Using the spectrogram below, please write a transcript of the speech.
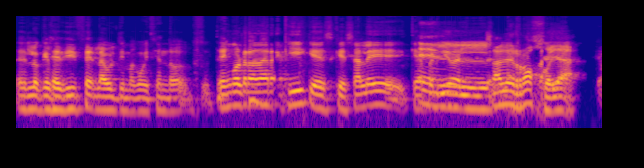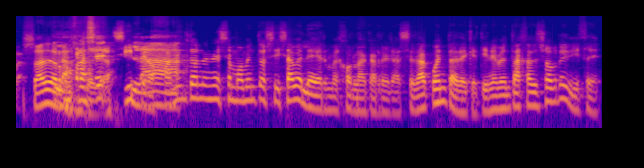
Es lo que le dice la última, como diciendo, tengo el radar aquí que es que sale, que ha El- perdido el... Sale rojo ya. Sale La rojo frase- ya. Sí, La- pero Hamilton en ese momento sí sabe leer mejor la carrera. Se da cuenta de que tiene ventaja de sobre y dice:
